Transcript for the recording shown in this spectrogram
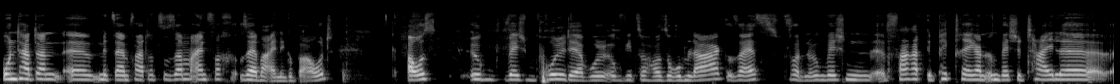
Und hat dann äh, mit seinem Vater zusammen einfach selber eine gebaut. Aus irgendwelchen Brüll, der wohl irgendwie zu Hause rumlag, sei es von irgendwelchen äh, Fahrradgepäckträgern, irgendwelche Teile, äh,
